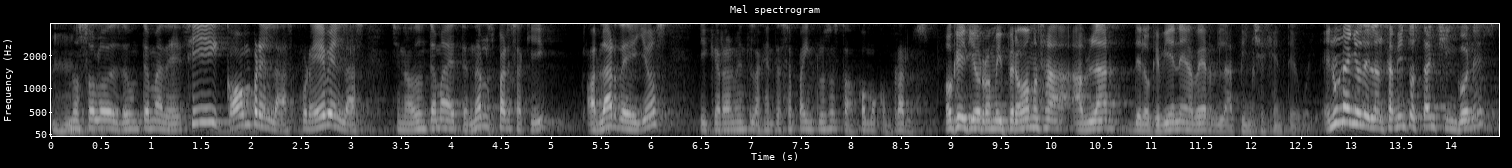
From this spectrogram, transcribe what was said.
no solo desde un tema de, sí, cómprenlas, pruébenlas, sino de un tema de tener los pares aquí, hablar de ellos y que realmente la gente sepa incluso hasta cómo comprarlos. Ok, tío Romy, pero vamos a hablar de lo que viene a ver la pinche gente, güey. En un año de lanzamientos tan chingones,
